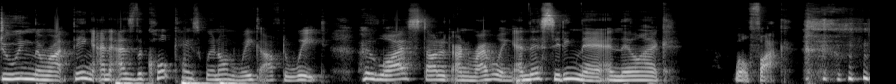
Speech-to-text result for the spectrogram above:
doing the right thing. And as the court case went on week after week, her lies started unraveling and they're sitting there and they're like, well, fuck.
